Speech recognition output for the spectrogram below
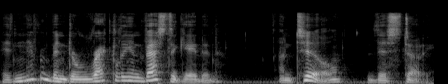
has never been directly investigated until this study.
